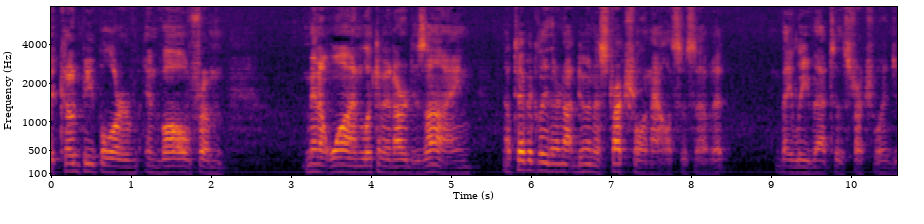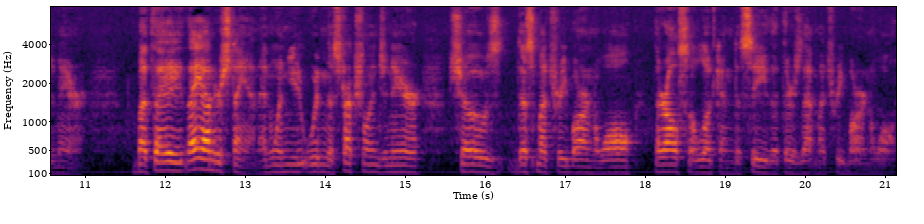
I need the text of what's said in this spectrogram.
the code people are involved from minute one looking at our design. Now typically they're not doing a structural analysis of it. They leave that to the structural engineer. But they, they understand and when you, when the structural engineer shows this much rebar in the wall, they're also looking to see that there's that much rebar in the wall.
